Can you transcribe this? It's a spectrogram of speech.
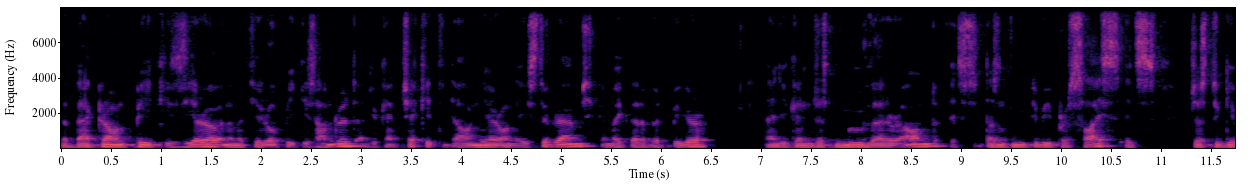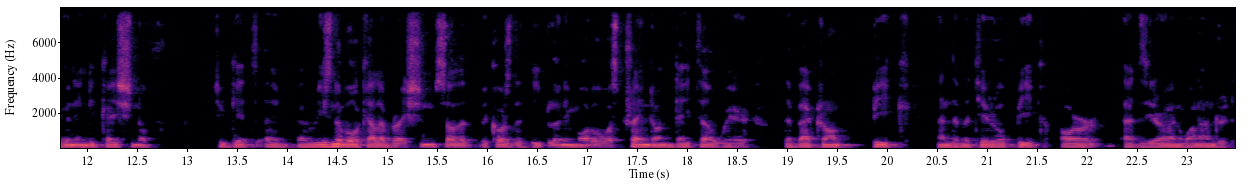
the background peak is zero and the material peak is 100. And you can check it down here on the histograms. You can make that a bit bigger and you can just move that around. It doesn't need to be precise. It's just to give an indication of to get a, a, reasonable calibration so that because the deep learning model was trained on data where the background peak and the material peak are at 0 and 100.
